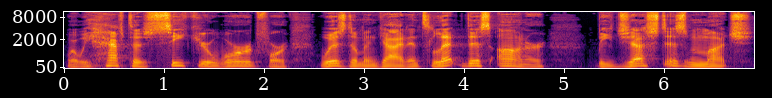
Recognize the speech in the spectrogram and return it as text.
where we have to seek your word for wisdom and guidance. Let this honor be just as much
